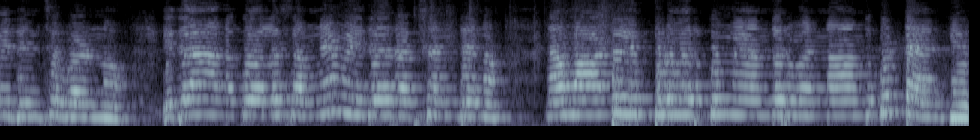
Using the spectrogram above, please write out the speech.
విధించబడును. ఇదే అనుకూల సమయం ఇదే రక్షణ దినం. నా మాటలు ఇప్పటి వరకు మీ అందరు విన్నందుకు థ్యాంక్ యూ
